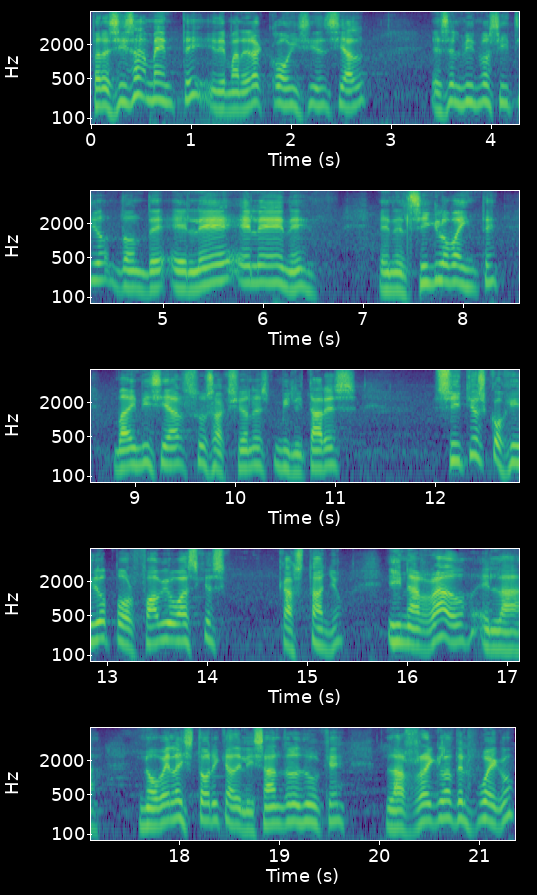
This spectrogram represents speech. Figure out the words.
precisamente y de manera coincidencial, es el mismo sitio donde el ELN en el siglo XX va a iniciar sus acciones militares sitio escogido por Fabio Vázquez Castaño y narrado en la novela histórica de Lisandro Duque, Las reglas del juego,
